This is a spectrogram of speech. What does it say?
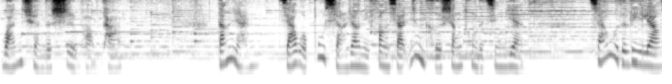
完全的释放它。当然。假我不想让你放下任何伤痛的经验，假我的力量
